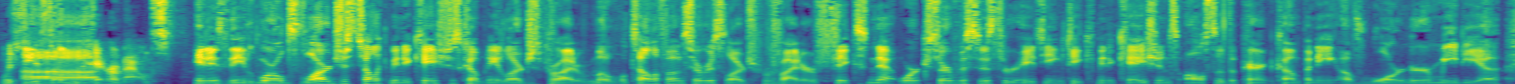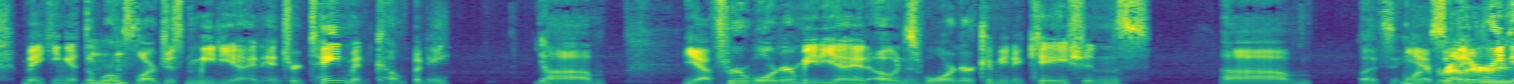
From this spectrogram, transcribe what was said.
which used to Uh, own Paramount. it is the world's largest telecommunications company, largest provider of mobile telephone service, largest provider of fixed network services through AT&T Communications, also the parent company of Warner Media, making it the world's largest media and entertainment company. Yep. Um, yeah, through Warner Media, it owns Warner Communications. Um, let's see, Warner yeah, so Brothers, renamed,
